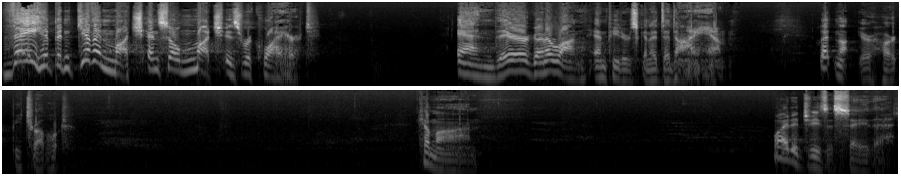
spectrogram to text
They have been given much, and so much is required. And they're going to run, and Peter's going to deny him. Let not your heart be troubled. Come on. Why did Jesus say that?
